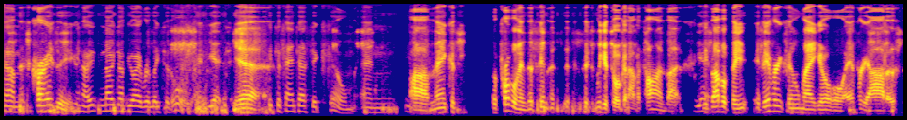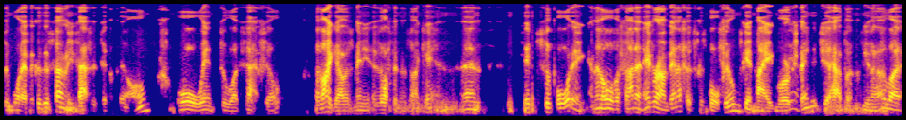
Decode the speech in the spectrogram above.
Um, It's crazy. you know, no WA release at all, and yet Yeah. it's a fantastic film, and you know, Oh man, because the problem is the it's, it's, it's, we could talk another time, but yeah, if other pe- if every filmmaker or every artist and whatever, because there's so many facets in a film, all went to watch that film, and I go as many as often as I can, and it's supporting, and then all of a sudden everyone benefits because more films get made, more Yeah. expenditure happens, you know, like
